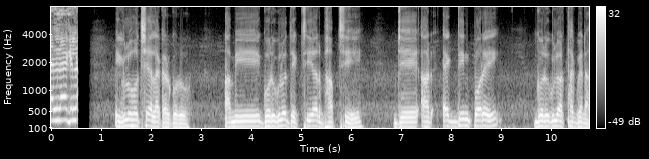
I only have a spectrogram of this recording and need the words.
अलग अलग এগুলো হচ্ছে এলাকার গরু আমি গরুগুলো দেখছি আর ভাবছি যে আর একদিন পরেই গরুগুলো আর থাকবে না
